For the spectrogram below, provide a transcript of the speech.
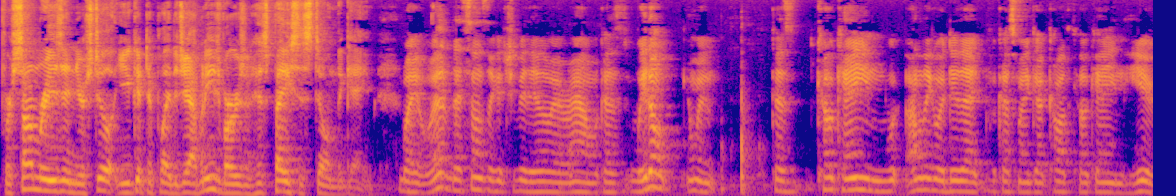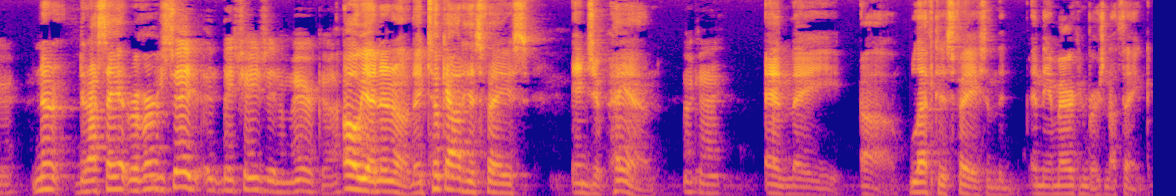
for some reason you're still you get to play the Japanese version, his face is still in the game. Wait, what? That sounds like it should be the other way around because we don't. I mean, because cocaine. I don't think it would do that because somebody got caught cocaine here. No, no, did I say it reverse? You said uh, they changed it in America. Oh yeah, no, no, they took out his face in Japan Okay. and they uh, left his face in the in the American version. I think,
